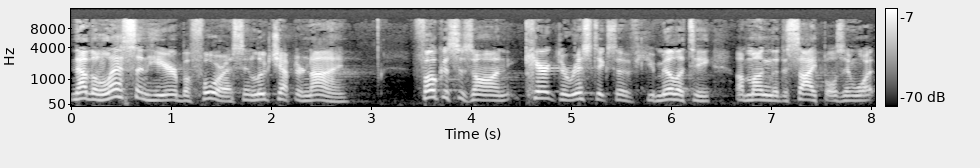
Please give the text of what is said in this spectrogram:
Now, the lesson here before us in Luke chapter 9 focuses on characteristics of humility among the disciples and what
